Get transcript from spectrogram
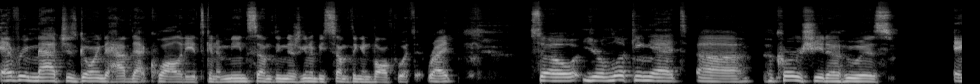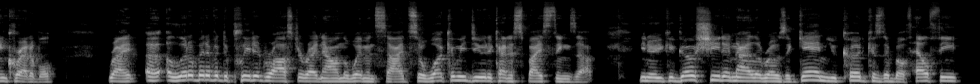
every match is going to have that quality. It's going to mean something. There's going to be something involved with it, right? So you're looking at uh, Hikaru Shida, who is incredible, right? A, a little bit of a depleted roster right now on the women's side. So what can we do to kind of spice things up? You know, you could go Shida, Nyla Rose again. You could because they're both healthy.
